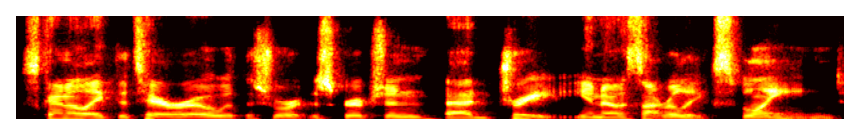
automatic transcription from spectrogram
It's kind of like the tarot with the short description, bad trait. You know, it's not really explained.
